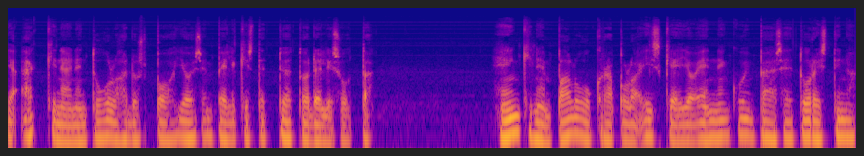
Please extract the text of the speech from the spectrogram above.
ja äkkinäinen tuulahdus pohjoisen pelkistettyä todellisuutta. Henkinen paluukrapula iskee jo ennen kuin pääsee turistina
